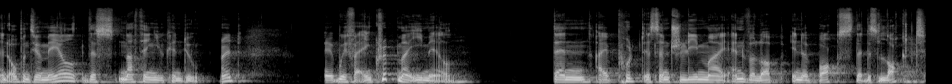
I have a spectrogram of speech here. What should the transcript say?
and opens your mail, there's nothing you can do, right? If I encrypt my email, then I put essentially my envelope in a box that is locked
